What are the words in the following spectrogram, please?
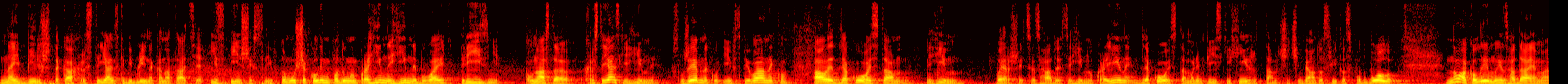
найбільш така християнська біблійна конотація із інших слів. Тому що коли ми подумаємо про гімни, гімни бувають різні. У нас то християнські гімни в служебнику і в співанику, але для когось там гімн перший це згадується гімн України, для когось там Олімпійських ігр там, чи чемпіонату світу з футболу. Ну а коли ми згадаємо,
